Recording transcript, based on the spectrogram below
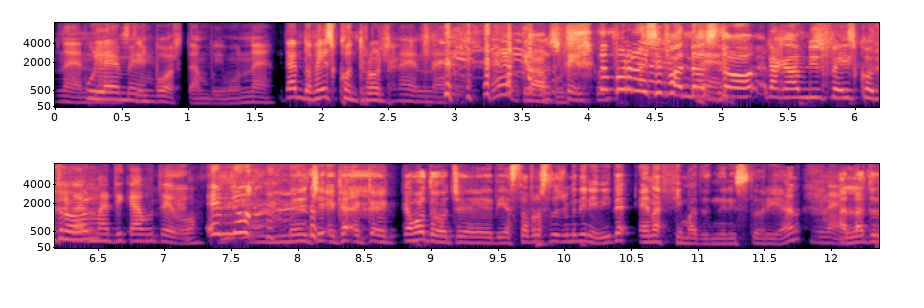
Ναι, που ναι, λέμε. στην πόρτα που ήμουν, ναι. Ήταν το face control. Ναι, ναι. Ε, ακριβώς Κάπως. face Δεν control. μπορώ να σε φανταστώ να κάνεις face control. Πραγματικά ούτε εγώ. Ναι, και, ε, ε, ε, Κάμα το και διασταύρωσα το και με την Εβίτα, ένα θυμάται την ιστορία, Ναι. αλλά το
